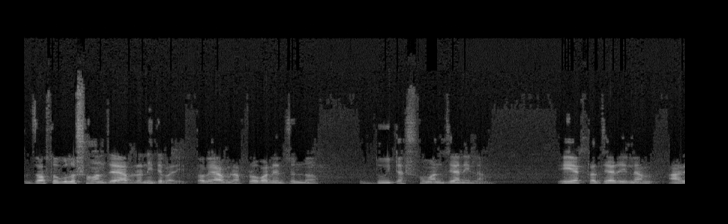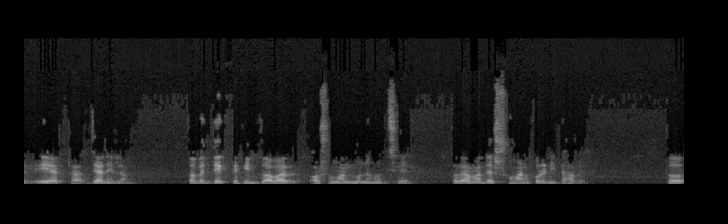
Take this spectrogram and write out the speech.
যতগুলো সমান জ্যা আমরা নিতে পারি, তবে আমরা প্রমাণের জন্য দুইটা সমান জ্যা নিলাম। এই একটা জ্যা নিলাম আর এই একটা জ্যা নিলাম। তবে দেখতে কিন্তু আবার অসমান মনে হচ্ছে, তবে আমাদের সমান করে নিতে হবে। তো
